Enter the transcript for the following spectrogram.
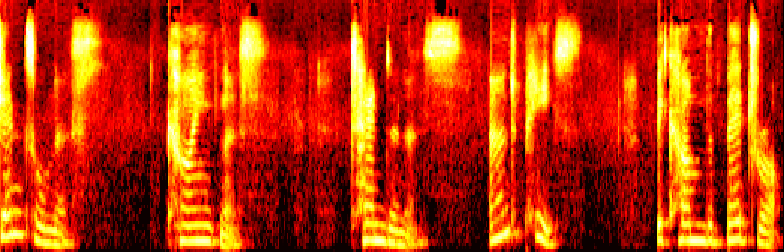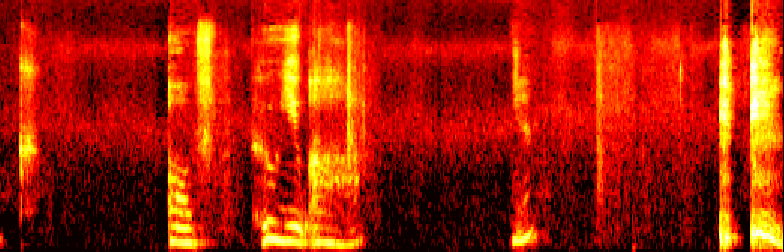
gentleness, kindness, tenderness, and peace become the bedrock of who you are. Yeah?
